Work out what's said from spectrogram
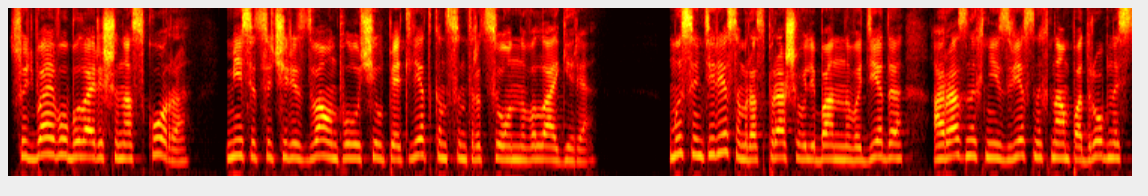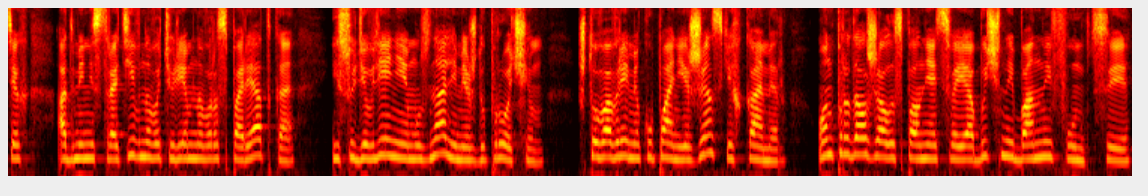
Судьба его была решена скоро. Месяца через два он получил пять лет концентрационного лагеря. Мы с интересом расспрашивали банного деда о разных неизвестных нам подробностях административного тюремного распорядка и с удивлением узнали, между прочим, что во время купания женских камер он продолжал исполнять свои обычные банные функции.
